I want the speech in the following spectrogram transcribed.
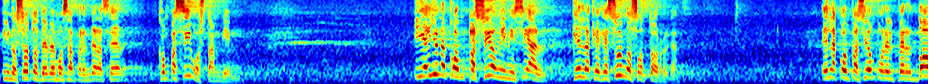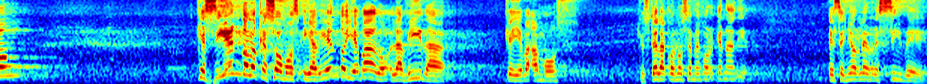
y nosotros debemos aprender a ser compasivos también. Y hay una compasión inicial, que es la que Jesús nos otorga. Es la compasión por el perdón, que siendo lo que somos y habiendo llevado la vida que llevamos, que usted la conoce mejor que nadie, el Señor le recibe,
